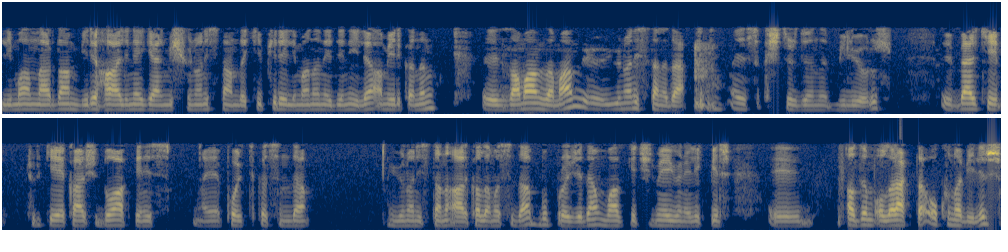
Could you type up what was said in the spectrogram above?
limanlardan biri haline gelmiş Yunanistan'daki Pire Limanı nedeniyle Amerika'nın e, zaman zaman e, Yunanistan'ı da e, sıkıştırdığını biliyoruz. Belki Türkiye'ye karşı Doğu Akdeniz politikasında Yunanistan'ı arkalaması da bu projeden vazgeçilmeye yönelik bir adım olarak da okunabilir.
